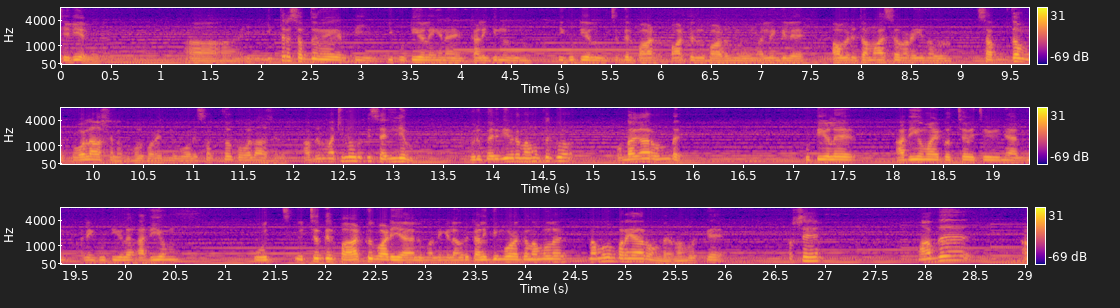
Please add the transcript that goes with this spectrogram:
ശരിയല്ലേ? ഇത്ര ശബ്ദമുയർത്തി ഈ കുട്ടികൾ ഇങ്ങനെ കളിക്കുന്നതും ഈ കുട്ടികൾ ഉച്ചത്തിൽ പാട്ടുകൾ പാടുന്നതും അല്ലെങ്കിൽ അവർ തമാശ പറയുന്നതും ശബ്ദം കോലാഹലം നമ്മൾ പറയുന്നത് പോലെ ശബ്ദ കോലാഹലം. അത് മറ്റുള്ളവർക്ക് ശല്യം. ഒരു പരിധിവരെ നമുക്കൊക്കെ ഉണ്ടാകാറുണ്ട്. കുട്ടികൾ അധികമായിട്ട് ഒച്ച വെച്ച് കഴിഞ്ഞാലും അല്ലെങ്കിൽ കുട്ടികൾ അധികം ഉച്ചത്തിൽ പാട്ട് പാടിയാലും അല്ലെങ്കിൽ അവർ കളിക്കുമ്പോഴൊക്കെ നമ്മൾ നമ്മളും പറയാറുണ്ട്. നമ്മൾക്ക് പക്ഷെ അത് ആ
